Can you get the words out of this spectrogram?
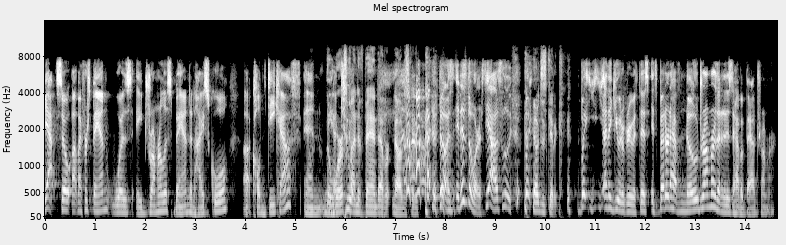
Yeah. So uh, my first band was a drummerless band in high school uh, called Decaf, and the worst kind of band ever. No, I'm just kidding. no, it is the worst. Yeah, absolutely. But I'm just kidding. but I think you would agree with this. It's better to have no drummer than it is to have a bad drummer.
